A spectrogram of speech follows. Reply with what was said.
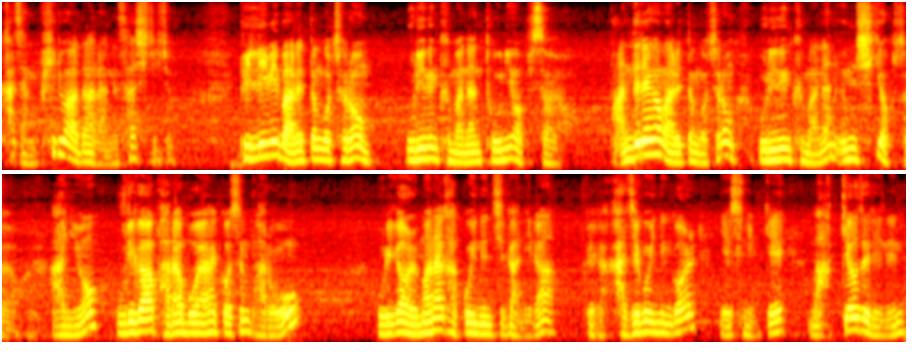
가장 필요하다라는 사실이죠. 빌립이 말했던 것처럼 우리는 그만한 돈이 없어요. 반드레가 말했던 것처럼 우리는 그만한 음식이 없어요. 아니요. 우리가 바라보아야 할 것은 바로 우리가 얼마나 갖고 있는지가 아니라 우리가 가지고 있는 걸 예수님께 맡겨드리는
